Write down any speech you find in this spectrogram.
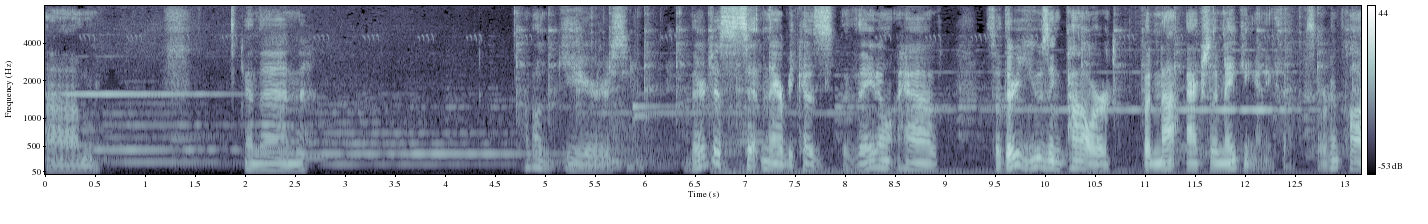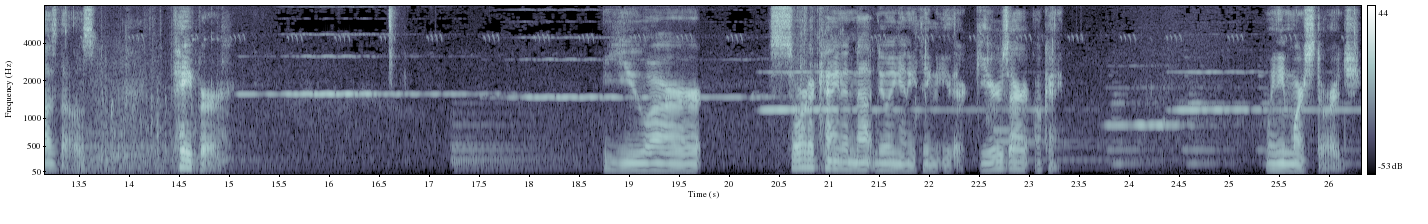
Um, and then how about gears? They're just sitting there because they don't have so they're using power, but not actually making anything. So we're to pause those. Paper. You are sort of kind of not doing anything either. Gears are... Okay. We need more storage.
